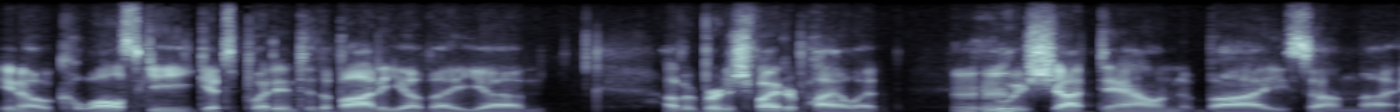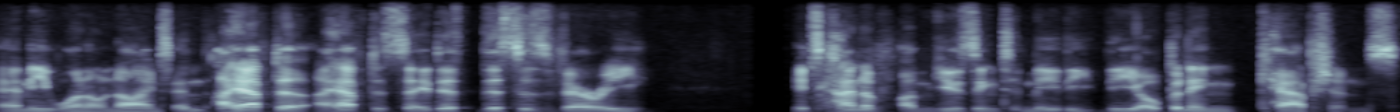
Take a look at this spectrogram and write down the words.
you know, Kowalski gets put into the body of a um, of a British fighter pilot Mhm. who is shot down by some uh, ME 109s. And I have to I have to say this this is very it's kind of amusing to me. The the opening captions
